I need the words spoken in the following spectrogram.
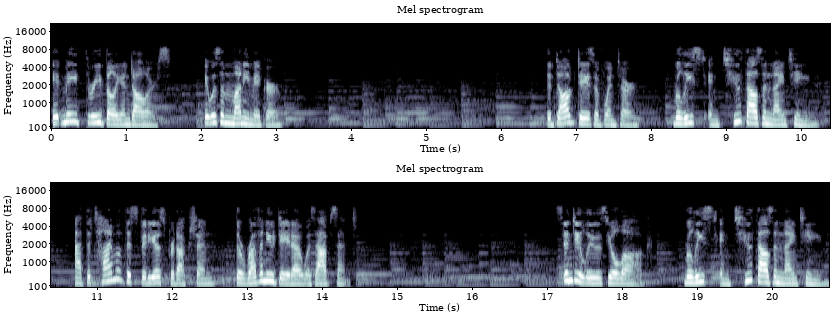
It made $3 billion. It was a moneymaker, The Dog Days of Winter, released in 2019. At the time of this video's production, the revenue data was absent. Cindy Lou's Yule Log, released in 2019.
